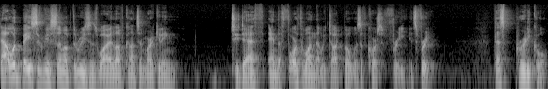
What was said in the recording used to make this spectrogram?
That would basically sum up the reasons why I love content marketing to death. And the fourth one that we talked about was, of course, free. It's free. That's pretty cool.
